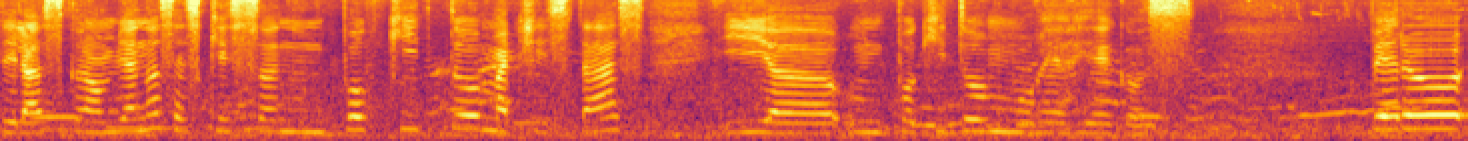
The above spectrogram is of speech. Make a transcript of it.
de los colombianos es que son un poquito machistas y un poquito mujeriegos pero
